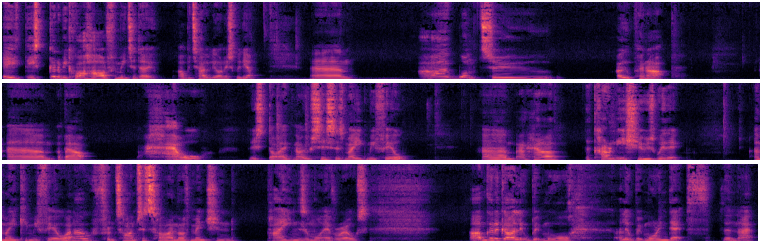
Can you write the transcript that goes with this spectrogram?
it's going to be quite hard for me to do. I'll be totally honest with you. Um, I want to open up um, about how this diagnosis has made me feel um, and how the current issues with it are making me feel. I know from time to time I've mentioned pains and whatever else. I'm going to go a little bit more, a little bit more in depth than that.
